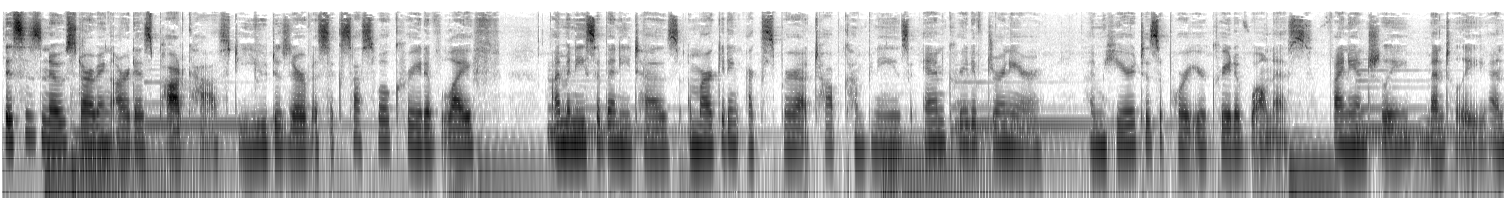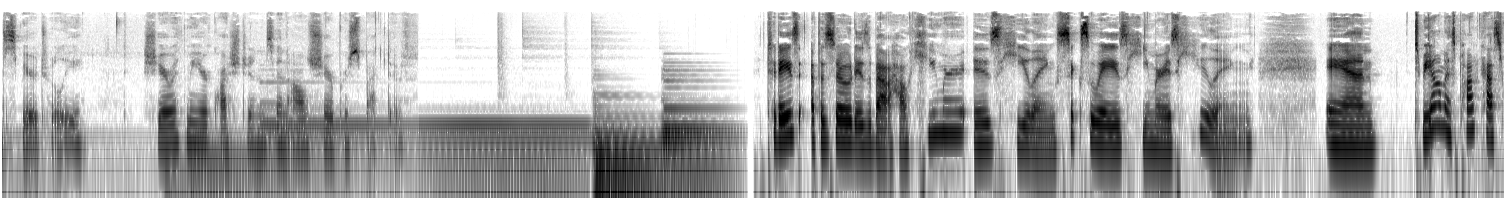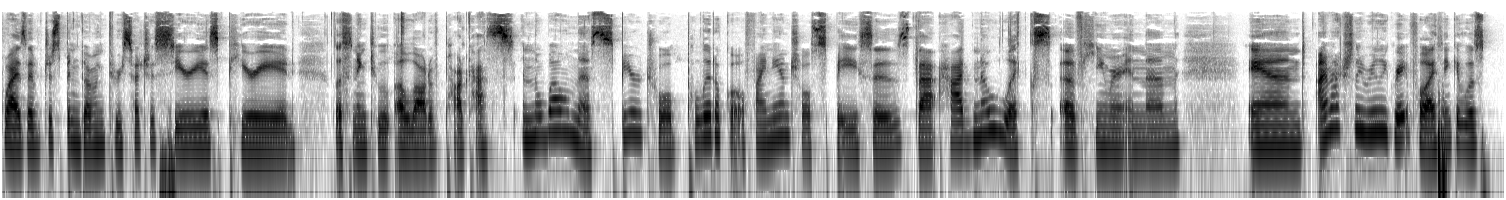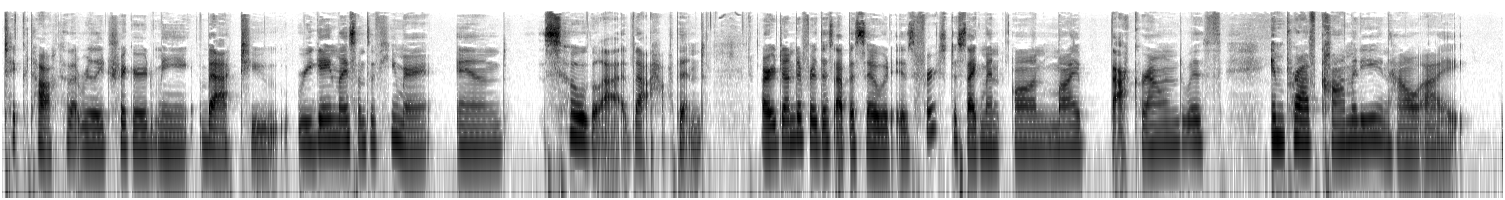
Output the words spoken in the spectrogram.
This is No Starving Artist podcast. You deserve a successful creative life. I'm Anissa Benitez, a marketing expert at top companies and creative journeyer. I'm here to support your creative wellness, financially, mentally, and spiritually. Share with me your questions and I'll share perspective. Today's episode is about how humor is healing, six ways humor is healing. And to be honest, podcast wise, I've just been going through such a serious period listening to a lot of podcasts in the wellness, spiritual, political, financial spaces that had no licks of humor in them. And I'm actually really grateful. I think it was TikTok that really triggered me back to regain my sense of humor. And so glad that happened. Our agenda for this episode is first a segment on my background with improv comedy and how I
